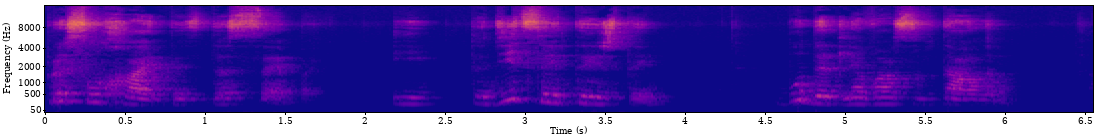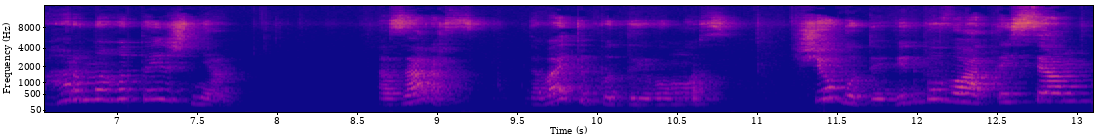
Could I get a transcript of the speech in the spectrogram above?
прислухайтесь до себе. І тоді цей тиждень буде для вас вдалим. Гарного тижня! А зараз давайте подивимось, що буде відбуватися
